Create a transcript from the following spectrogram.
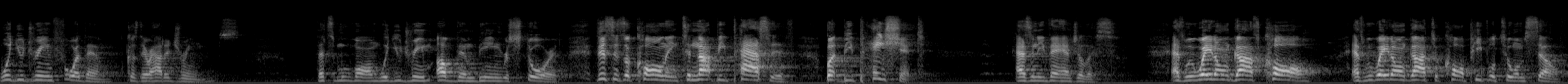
will you dream for them because they're out of dreams. Let's move on. Will you dream of them being restored? This is a calling to not be passive, but be patient as an evangelist. As we wait on God's call, as we wait on God to call people to himself.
